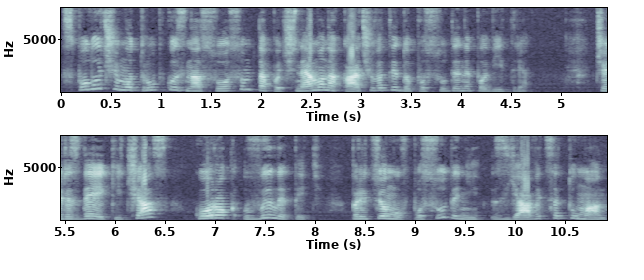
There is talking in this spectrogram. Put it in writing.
Сполучимо трубку з насосом та почнемо накачувати до посудини повітря. Через деякий час корок вилетить. При цьому в посудині з'явиться туман,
